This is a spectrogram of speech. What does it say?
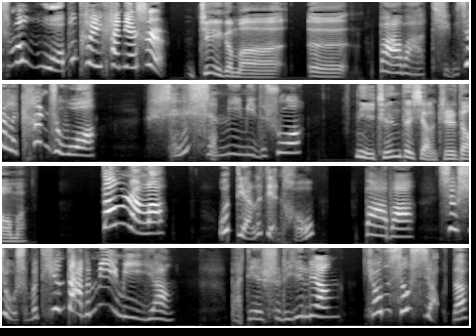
什么我不可以看电视？”这个嘛，呃……爸爸停下来看着我，神神秘秘地说：“你真的想知道吗？”当然了，我点了点头。爸爸像是有什么天大的秘密一样，把电视的音量调得小小的，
